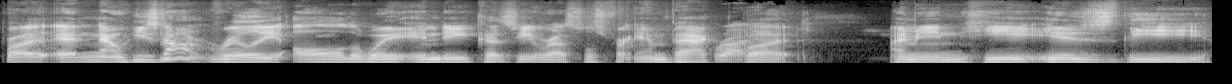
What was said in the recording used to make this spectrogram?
probably, and now he's not really all the way indie because he wrestles for Impact, Right. but I mean he is the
